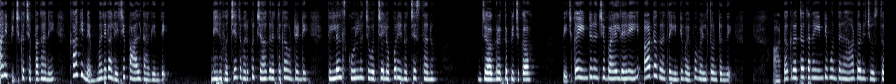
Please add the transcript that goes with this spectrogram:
అని పిచ్చుక చెప్పగానే కాకి నెమ్మదిగా లేచి పాలు తాగింది. నేను వచ్చేంత వరకు జాగ్రత్తగా ఉండండి. పిల్లలు స్కూల్ నుంచి వచ్చేలోపు నేను వచ్చేస్తాను. జాగ్రత్త పిచ్చుక. పిచ్చుక ఇంటి నుంచి బయలుదేరి ఆటోగ్రత ఇంటి వైపు వెళ్తుంటుంది. ఆటోగ్రత తన ఇంటి ముందన ఆటోని చూస్తూ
